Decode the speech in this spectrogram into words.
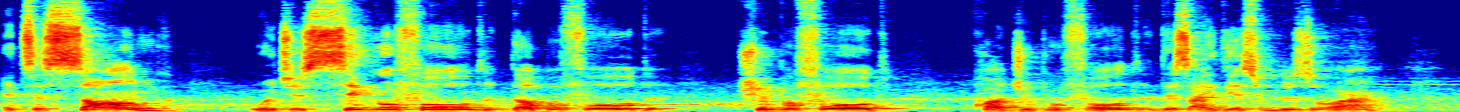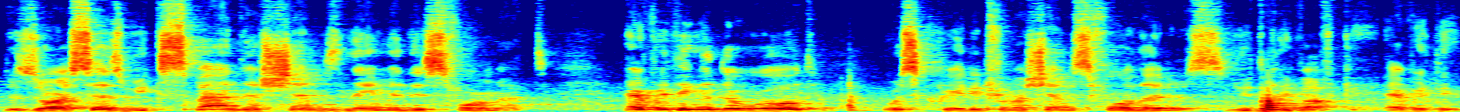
It's a song which is single fold, double fold, triple fold, quadruple fold. This idea is from the Zohar. The Zohar says we expand Hashem's name in this format. Everything in the world was created from Hashem's four letters, Yud Kei Vav Kei. Everything.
